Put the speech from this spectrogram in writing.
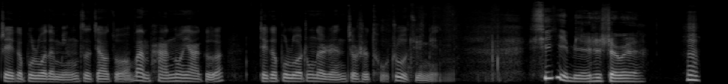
这个部落的名字叫做万帕诺亚格。这个部落中的人就是土著居民。新移民是什么人？嗯，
